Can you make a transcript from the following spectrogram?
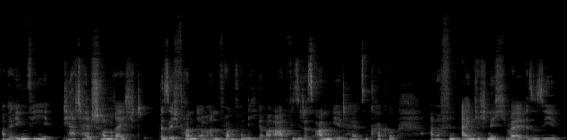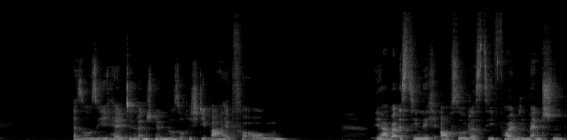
Aber irgendwie, die hat halt schon recht. Also ich fand am Anfang, fand ich ihre Art, wie sie das angeht, halt so kacke. Aber finde eigentlich nicht, weil also sie, also sie hält den Menschen ja nur so richtig die Wahrheit vor Augen. ja, aber ist die nicht auch so, dass die voll die Menschen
